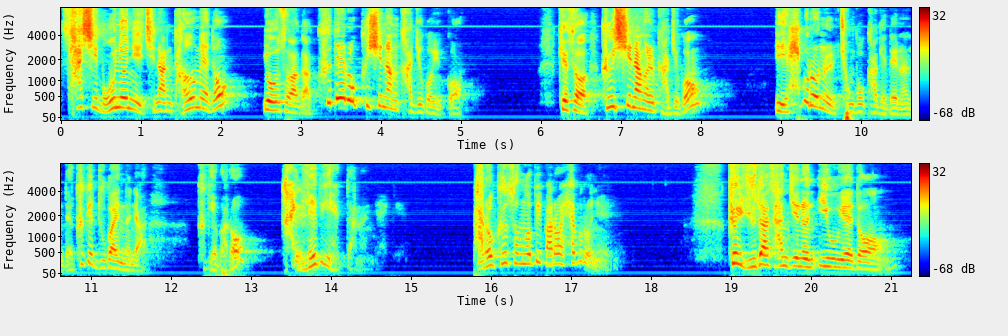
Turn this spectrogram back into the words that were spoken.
45년이 지난 다음에도 요수아가 그대로 그 신앙 가지고 있고 그래서 그 신앙을 가지고 이 헤브론을 정복하게 되는데 그게 누가 했느냐? 그게 바로 갈렙이 했다는 얘기. 바로 그 성읍이 바로 헤브론이에요. 그 유다 산지는 이후에도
